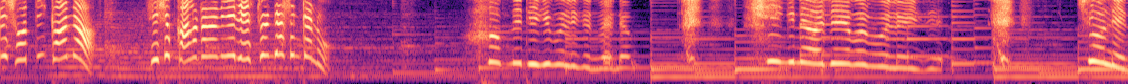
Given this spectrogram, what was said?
মানে সত্যি কানা? এসব কানা টানা নিয়ে রেস্টুরেন্টে আসেন কেন? আপনি ঠিকই বলেছেন ম্যাডাম। এখানে আসাই আমার ভুল হয়েছে। চলেন।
